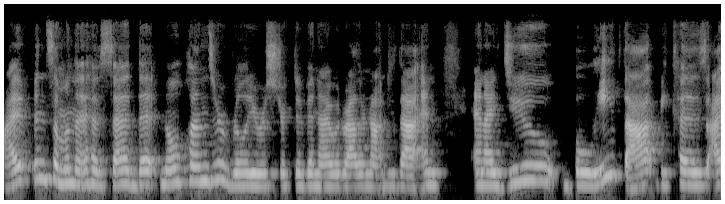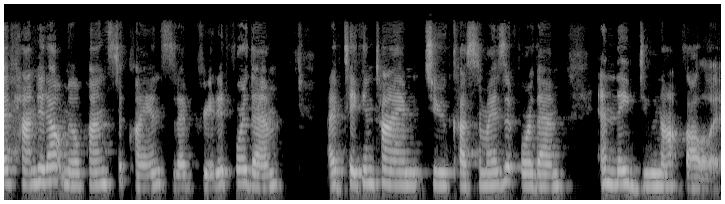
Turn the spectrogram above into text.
I've been someone that has said that meal plans are really restrictive and I would rather not do that. And and I do believe that because I've handed out meal plans to clients that I've created for them. I've taken time to customize it for them and they do not follow it.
